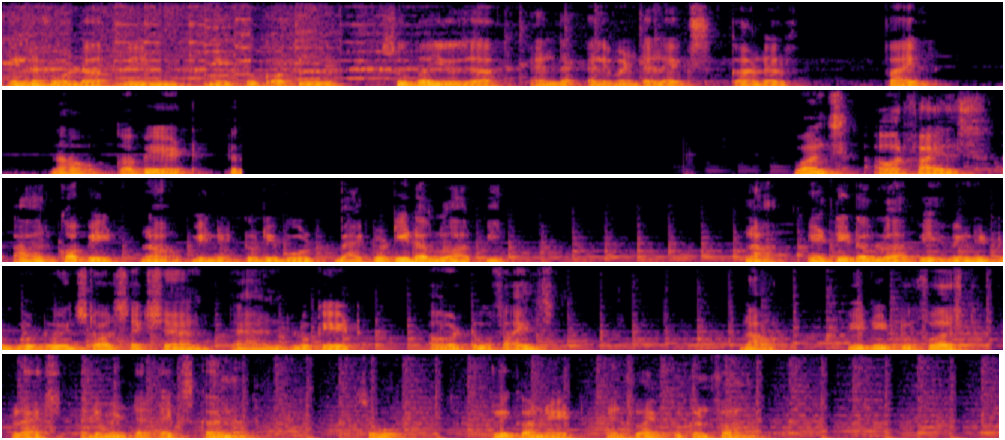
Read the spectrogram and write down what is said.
In the folder we need to copy super user and the elemental x kernel file. Now copy it to Once our files are copied, now we need to reboot back to TWRP. Now in TWRP we need to go to install section and locate our two files. Now we need to first flash Elemental X kernel. So click on it and swipe to confirm.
